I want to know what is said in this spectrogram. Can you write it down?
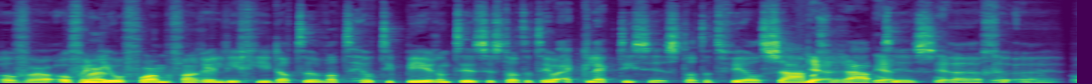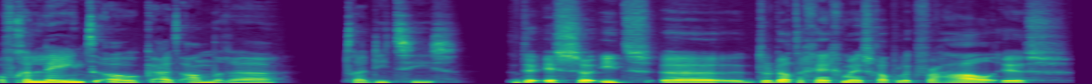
over, over Maar- nieuwe vormen van religie. Dat wat heel typerend is, is dat het heel eclectisch is. Dat het veel samengeraapt is. ge- of geleend ook uit andere tradities. Er is zoiets, doordat er geen gemeenschappelijk verhaal is,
